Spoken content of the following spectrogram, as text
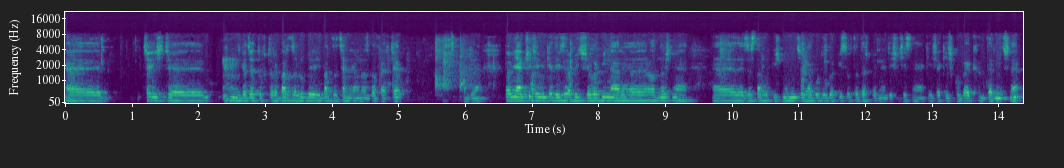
e, część e, gadżetów, które bardzo lubię i bardzo cenię u nas w ofercie. Także pewnie jak przyjdzie mi kiedyś zrobić webinar e, odnośnie e, zestawów piśmienniczych albo długopisów, to też pewnie gdzieś wcisnę jakiś, jakiś kubek termiczny.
